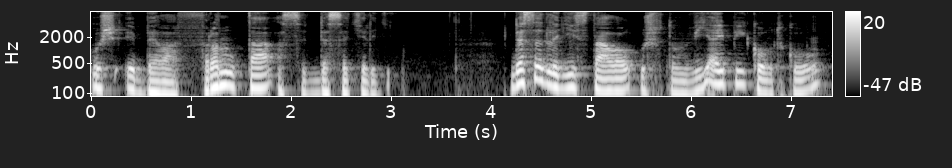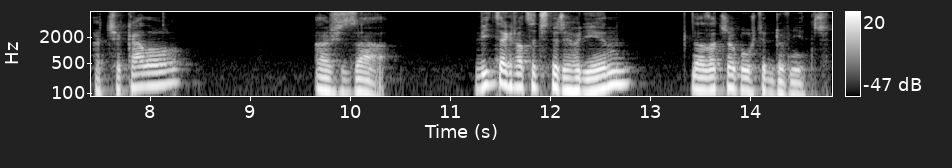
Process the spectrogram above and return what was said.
už i byla fronta asi deseti lidí. Deset lidí stálo už v tom VIP koutku a čekalo až za více jak 24 hodin nás začnou pouštět dovnitř.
